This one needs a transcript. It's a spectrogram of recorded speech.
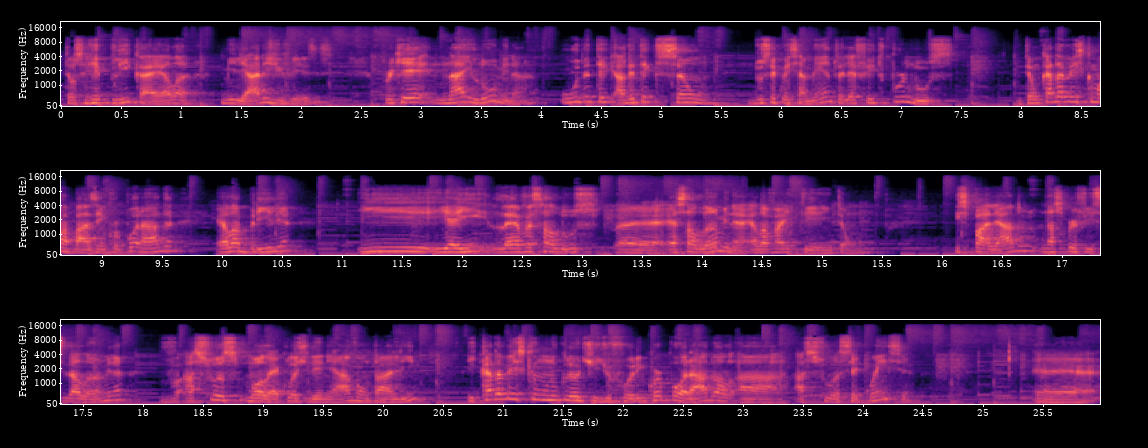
Então você replica ela milhares de vezes. Porque na Illumina, a detecção do sequenciamento ele é feito por luz. Então cada vez que uma base é incorporada, ela brilha e, e aí leva essa luz, é, essa lâmina, ela vai ter, então, espalhado na superfície da lâmina, as suas moléculas de DNA vão estar ali, e cada vez que um nucleotídeo for incorporado à sua sequência, é,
